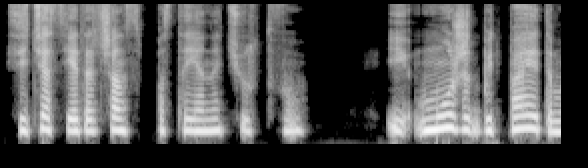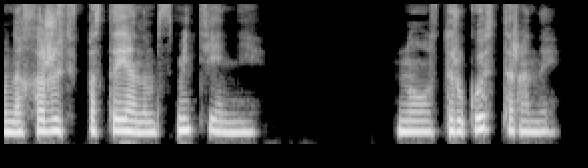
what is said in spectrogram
Сейчас я этот шанс постоянно чувствую. И, может быть, поэтому нахожусь в постоянном смятении. Но, с другой стороны,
